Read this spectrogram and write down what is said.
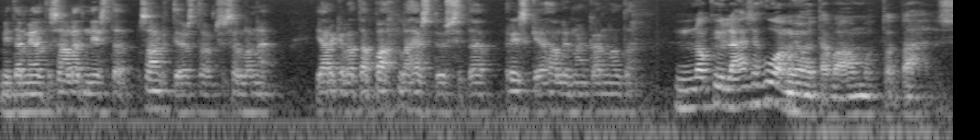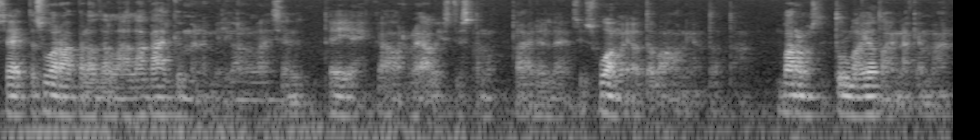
mitä mieltä sä olet niistä sanktioista? Onko se sellainen järkevä tapa lähestyä sitä riskien hallinnan kannalta? No kyllähän se huomioitava on, mutta tota, se, että suoraan pelotellaan 20 miljoonalla, niin se nyt ei ehkä ole realistista, mutta edelleen siis huomioitava on. Ja tota, varmasti tullaan jotain näkemään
